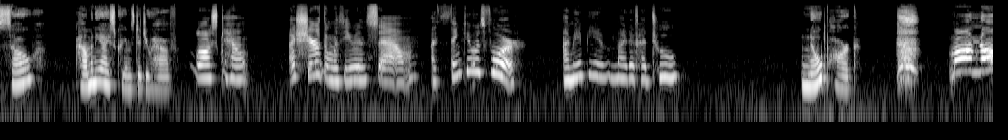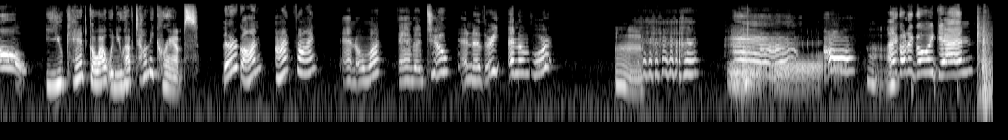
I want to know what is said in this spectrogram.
So how many ice creams did you have? Lost count. I shared them with you and Sam. I think it was four. I maybe might have had two. No, Park. Mom, no! You can't go out when you have tummy cramps. They're gone. I'm fine. And a one, and a two, and a three, and a four. Mm. oh, I gotta go again.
